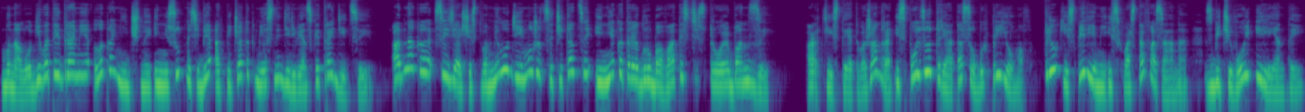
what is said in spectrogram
Монологи в этой драме лаконичны и несут на себе отпечаток местной деревенской традиции. Однако с изяществом мелодии может сочетаться и некоторая грубоватость строя банзы. Артисты этого жанра используют ряд особых приемов. Трюки с перьями из хвоста фазана, с бичевой и лентой,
